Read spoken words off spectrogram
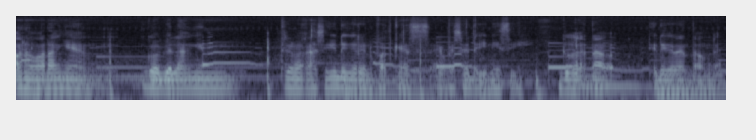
orang-orang yang gue bilangin terima kasih ini dengerin podcast episode ini sih. Gue gak tahu dia dengerin atau enggak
